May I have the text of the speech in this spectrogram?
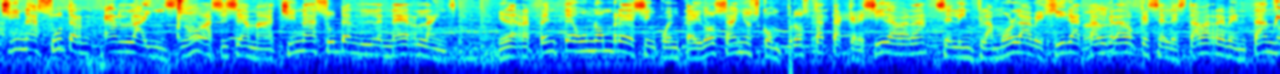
China Southern Airlines, ¿no? Así se llama. China Southern Airlines. Y de repente un hombre de 52 años con próstata crecida, ¿verdad? Se le inflamó la vejiga a tal grado que se le estaba reventando.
